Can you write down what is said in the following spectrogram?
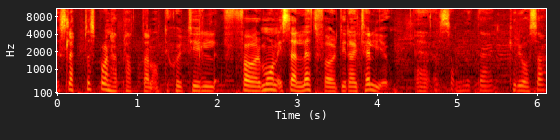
släpptes på den här plattan 87 till förmån istället för Did I Tell You. Eh, som lite kuriosa.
